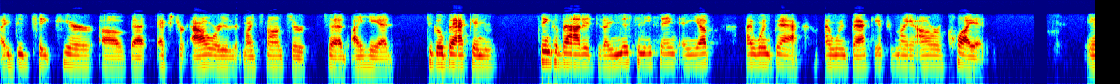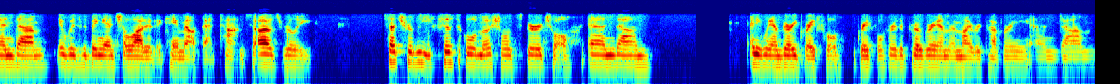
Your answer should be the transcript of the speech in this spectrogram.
I did take care of that extra hour that my sponsor said I had to go back and think about it. Did I miss anything? And yep, I went back. I went back after my hour of quiet. And um, it was the big enchilada that came out that time. So I was really such relief, physical, emotional, and spiritual. And um, anyway, I'm very grateful, grateful for the program and my recovery. And um,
